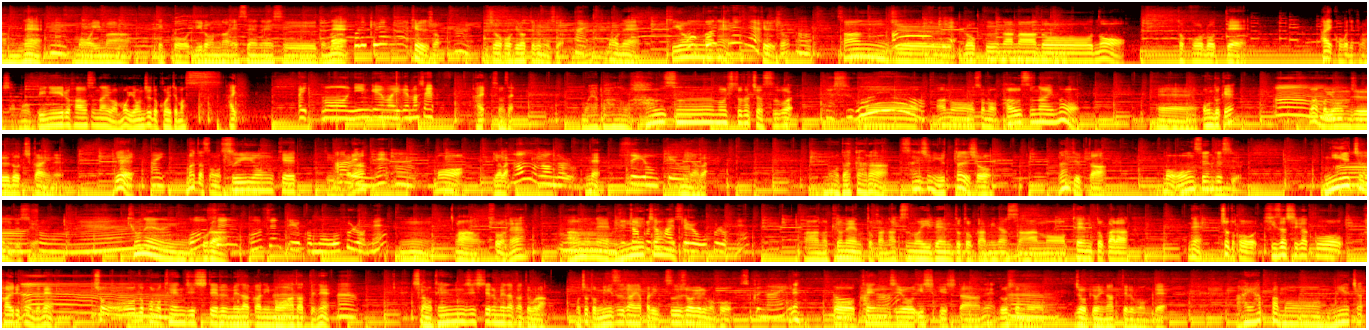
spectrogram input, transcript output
あのねうん。もう今結構いろんな SNS でねあこれ綺麗ね。綺麗でしょ？うん。情報拾ってるんですよ。はい。もうね気あ温がね麗ね。綺麗でしょ？うん。367度のところではいここで来ました。もうビニールハウス内はもう40度超えてます。はい。はいもう人間は入れません。はいすいません。もうやっぱあのハウスの人たちはすごいいやすごいもようあのそのハウス内の、えー温度計ははもう40度近いのよ。で、はい、またその水温計っていうのはい、かな。あれねもうやばい。うん何のなんだろう。ね。水温計は。やばい。もうだから最初に言ったでしょ。なんて言った？もう温泉ですよ。煮えちゃうんですよ。ね。去年温ほらっていうかもうお風呂ね。うん。ああそうね。うん。あのね自宅で入ってるお風呂ね。あの去年とか夏のイベントとか皆さんあのテントからねちょっとこう日差しがこう入り込んでねねちょうどこの展示してるメダカにも当たってね。うん。しかも展示してるメダカってほらもうちょっと水がやっぱり通常よりもこう少ない？ねこう展示を意識したねどうしても状況になってるもんであやっぱもう煮えちゃ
